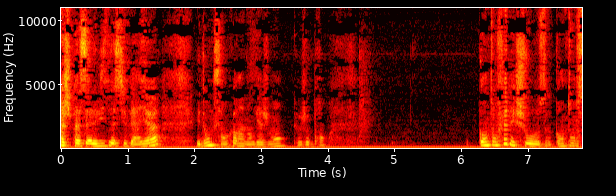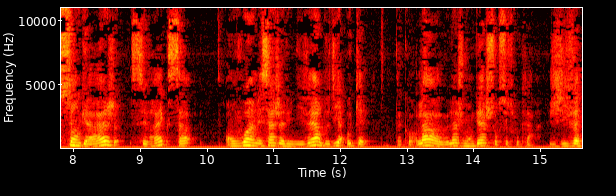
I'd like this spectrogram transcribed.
je passe à la vitesse supérieure, et donc c'est encore un engagement que je prends. Quand on fait des choses, quand on s'engage, c'est vrai que ça envoie un message à l'univers de dire ok, d'accord, là, euh, là je m'engage sur ce truc-là, j'y vais,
